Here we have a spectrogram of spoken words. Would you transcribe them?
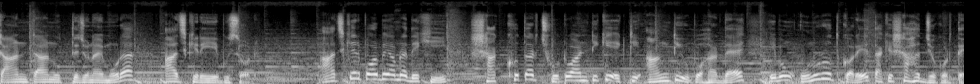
টান টান উত্তেজনায় মোড়া আজকের এই এপিসোড। আজকের পর্বে আমরা দেখি সাক্ষ্য তার ছোট আন্টিকে একটি আংটি উপহার দেয় এবং অনুরোধ করে তাকে সাহায্য করতে।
